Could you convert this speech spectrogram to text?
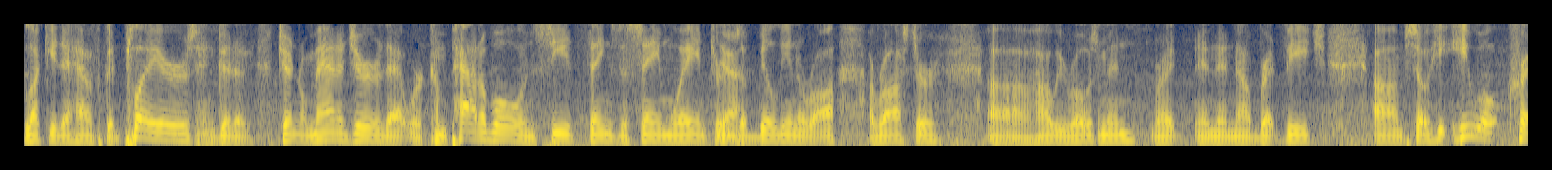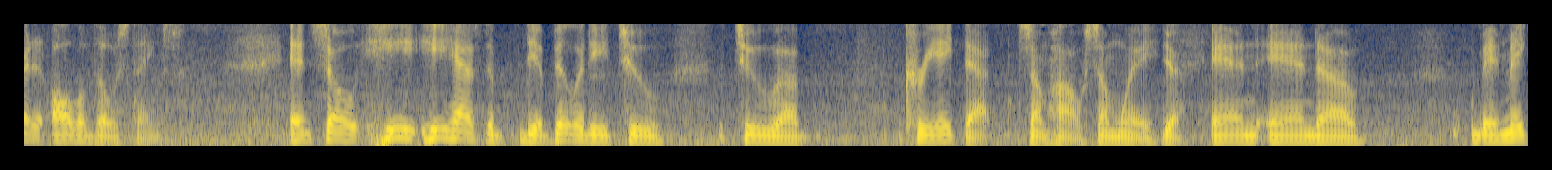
lucky to have good players and good uh, general manager that were compatible and see things the same way in terms Yeah. of building a, ro- a roster. Uh, Howie Roseman, right, and then now Brett Veach. Um, so he, he will credit all of those things and so he he has the the ability to to uh, create that somehow, some way. Yeah. And and uh, and make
